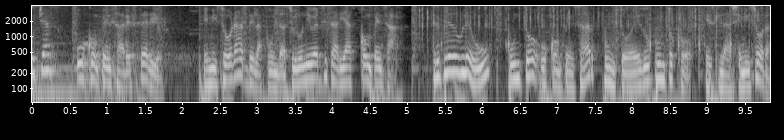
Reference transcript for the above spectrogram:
Escuchas U Compensar Estéreo, emisora de la Fundación Universitaria Compensar. www.ucompensar.edu.co slash emisora.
